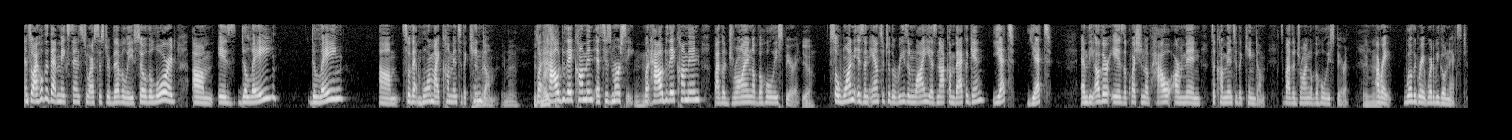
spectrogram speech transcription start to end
And so I hope that that makes sense to our sister Beverly. So the Lord um, is delaying, delaying um, so that more might come into the kingdom. Amen. but mercy. how do they come in? It's His mercy. Mm-hmm. But how do they come in? By the drawing of the Holy Spirit. Yeah. So one is an answer to the reason why He has not come back again yet, yet, and the other is a question of how are men to come into the kingdom. It's by the drawing of the Holy Spirit. Amen. All right, Wil the Great. Where do we go next?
